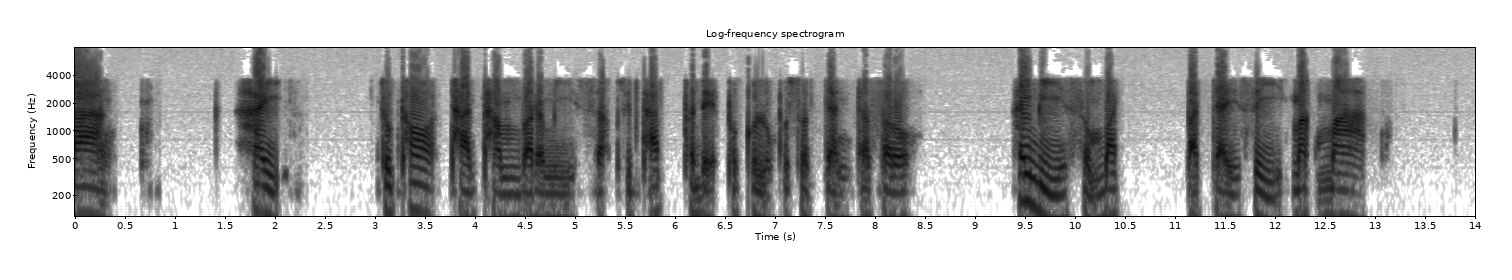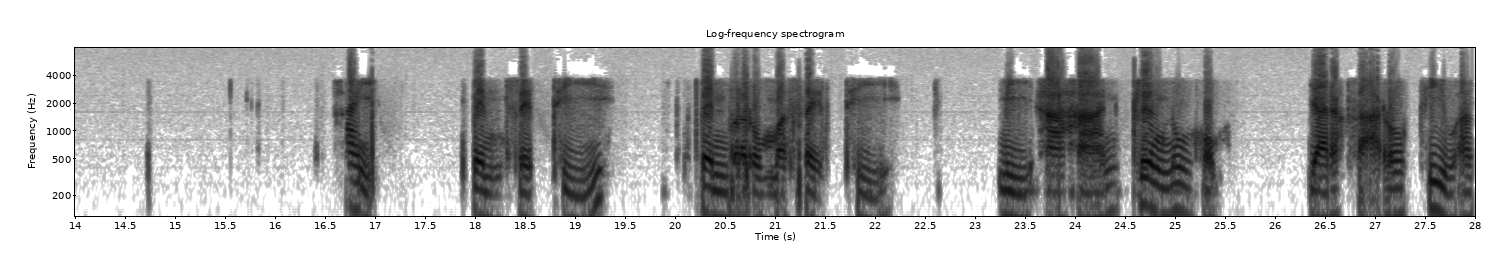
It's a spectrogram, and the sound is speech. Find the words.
สร้างให้ทุกท่อทานธรรมบารมีสามสิบทัศพระเดชพระคุณหลวงพ่อสดจันทสโร ให้มีสมบัติปัจจัยสี่มาก ๆ ให้เป็นเศรษฐี เป็นบรมเศรษฐี มีอาหารเครื่องนุ่งห่มยารักษาโรคที่อยู่อา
